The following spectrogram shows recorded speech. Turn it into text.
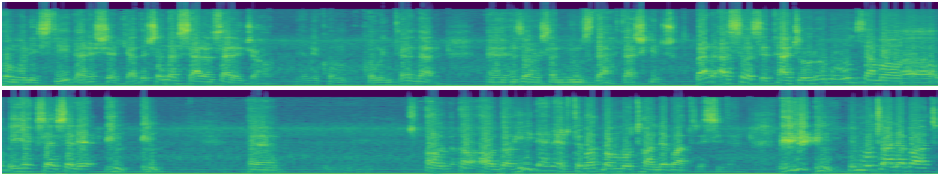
کمونیستی در شرکت داشتن در سراسر جهان. یعنی کومینتن در 1919 تشکیل شد. بر اساس تجارب اون زمان به یک سلسله آگاهی در ارتباط با مطالبات رسیدن. این مطالبات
